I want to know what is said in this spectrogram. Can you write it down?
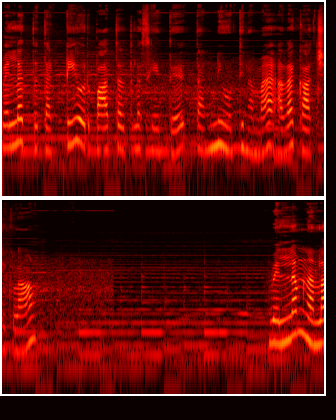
வெள்ளத்தை தட்டி ஒரு பாத்திரத்தில் சேர்த்து தண்ணி ஊற்றி நம்ம அதை காய்ச்சிக்கலாம். வெல்லம் நல்லா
